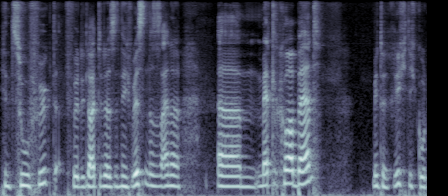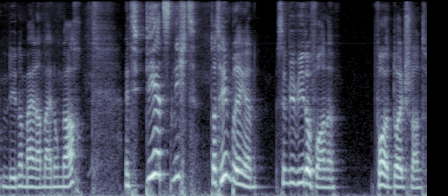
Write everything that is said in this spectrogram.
hinzufügt, für die Leute, die das nicht wissen, das ist eine ähm, Metalcore-Band mit richtig guten Liedern, meiner Meinung nach. Wenn sie die jetzt nicht dorthin bringen, sind wir wieder vorne. Vor Deutschland.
